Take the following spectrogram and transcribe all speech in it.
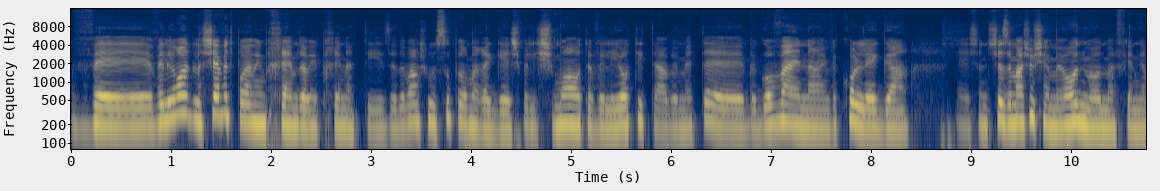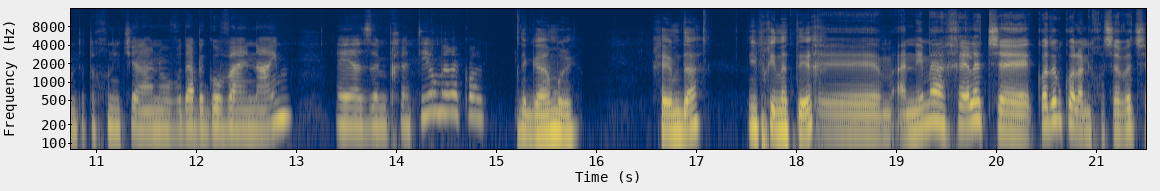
ו... ולראות, לשבת פה עם חמדה מבחינתי, זה דבר שהוא סופר מרגש, ולשמוע אותה ולהיות איתה באמת אה, בגובה העיניים וקולגה, אה, שאני חושבת שזה משהו שמאוד מאוד מאפיין גם את התוכנית שלנו, עבודה בגובה העיניים, אה, אז זה מבחינתי אומר הכל. לגמרי. חמדה, מבחינתך? אמ, אני מאחלת שקודם כל אני חושבת ש...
